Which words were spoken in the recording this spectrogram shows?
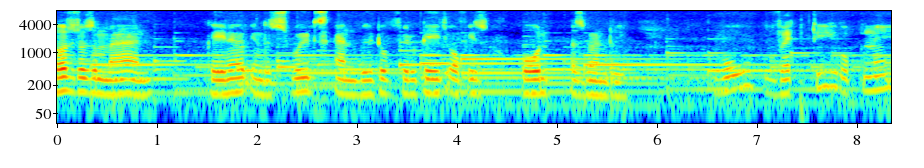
Thus does a man gainer in the sweets and bitter fruitage of his own husbandry. वो व्यक्ति अपने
